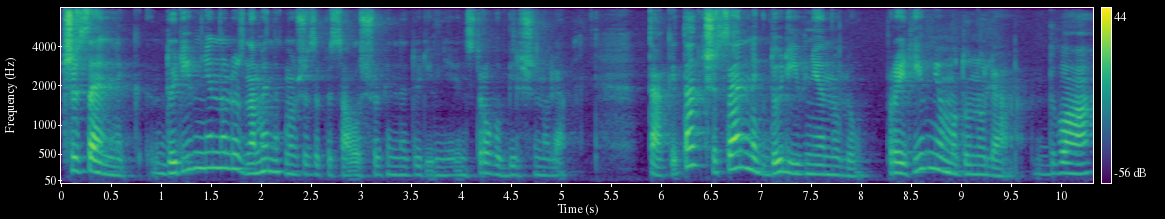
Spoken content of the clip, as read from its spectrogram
Чисельник дорівнює нулю, знаменник ми вже записали, що він не дорівнює, він строго більше нуля. Так, і так, чисельник дорівнює нулю. Прирівнюємо до нуля 2.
